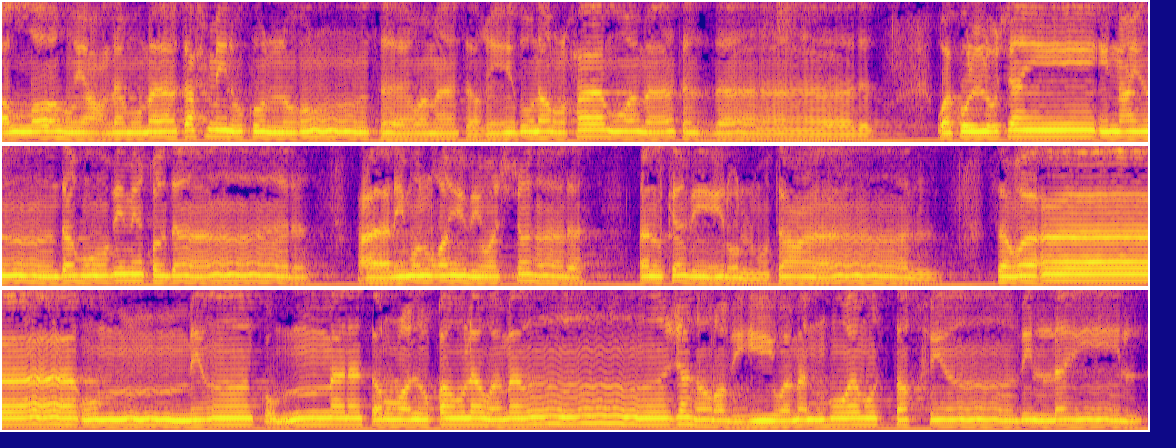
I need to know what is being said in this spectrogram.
اللَّهُ يَعْلَمُ مَا تَحْمِلُ كُلُّ أُنثَىٰ وَمَا تَغِيضُ الْأَرْحَامُ وَمَا تَزْدَادُ ۖ وَكُلُّ شَيْءٍ عِندَهُ بِمِقْدَارٍ عَالِمُ الْغَيْبِ وَالشَّهَادَةِ الْكَبِيرُ الْمُتَعَالِ سَوَاءٌ مَّنْ أَسَرَّ الْقَوْلَ وَمَن جَهَرَ بِهِ وَمَنْ هُوَ مُسْتَخْفٍ بِاللَّيْلِ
